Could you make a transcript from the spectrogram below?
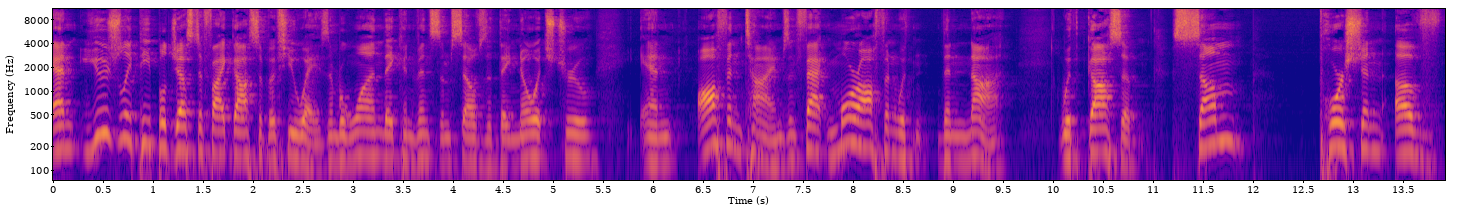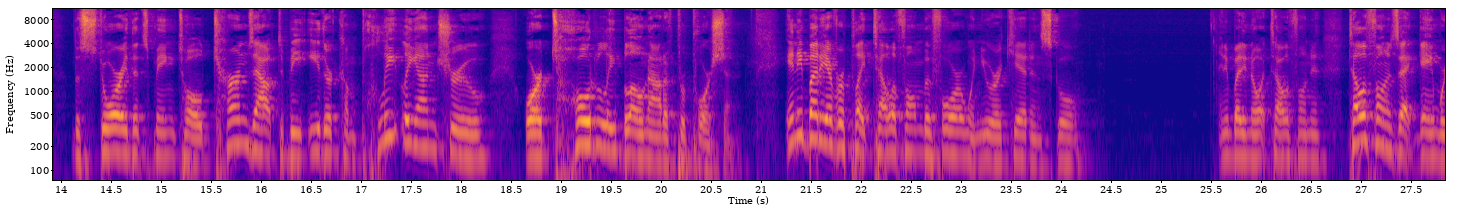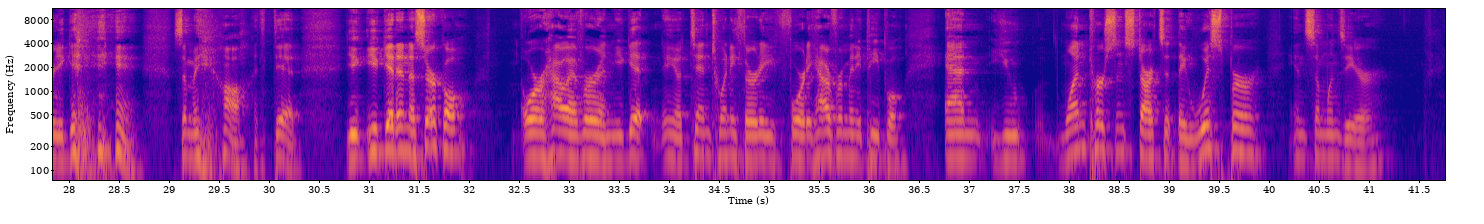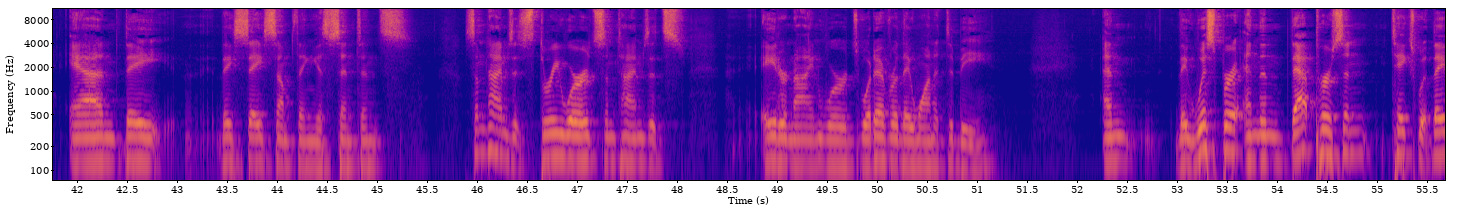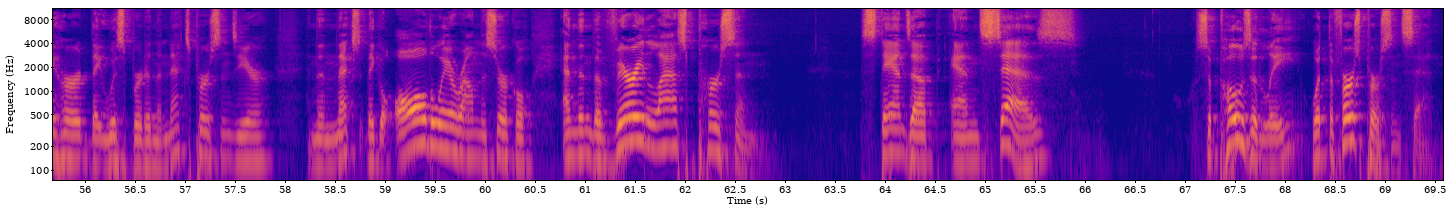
And usually people justify gossip a few ways. Number one, they convince themselves that they know it's true. And oftentimes, in fact, more often with, than not, with gossip, some portion of the story that's being told turns out to be either completely untrue or totally blown out of proportion. Anybody ever played telephone before when you were a kid in school? Anybody know what telephone is? Telephone is that game where you get some of y'all did. You you get in a circle or however and you get you know 10 20 30 40 however many people and you one person starts it they whisper in someone's ear and they they say something a sentence sometimes it's three words sometimes it's eight or nine words whatever they want it to be and they whisper and then that person takes what they heard they whisper it in the next person's ear and then the next they go all the way around the circle. And then the very last person stands up and says supposedly what the first person said.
